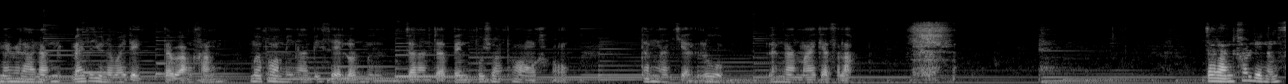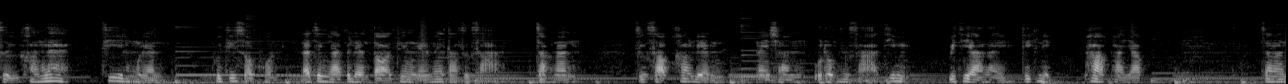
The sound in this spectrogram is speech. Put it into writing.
ในเวลานั้นแม้จะอยู่ในวัยเด็ก แต่บางครั้งเมื่อพ่อมีงานพิเศษล้นมือจรันจะเป็นผู้ช่วยพ่อของเขาทำงานเขียนรูปและงานไม้แกะสลักจรันเข้าเรียนหนังสือครั้งแรกที่โรงเรียนพุทธิโสพลและจึงย้ายไปเรียนต่อที่โรงเรียนเมตตาศึกษา จากนั้นจึงสอบเข้าเรียนในชั้นอุดมศึกษาที่วิทยาลัยเทคนิค ภาคพายัพจัน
